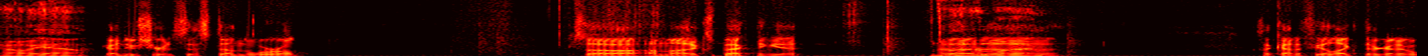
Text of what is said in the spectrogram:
Oh yeah, Got a new shirt that says "Stun the World." So uh, I'm not expecting it, but uh, I kind of feel like they're gonna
